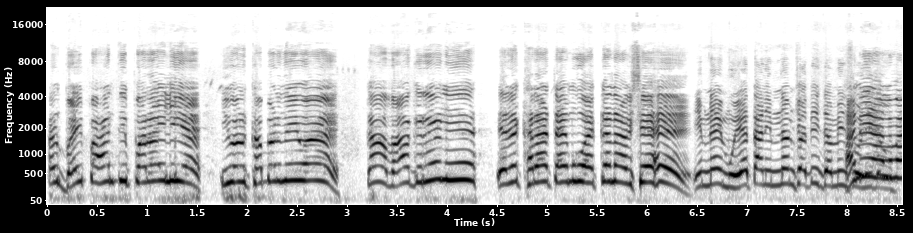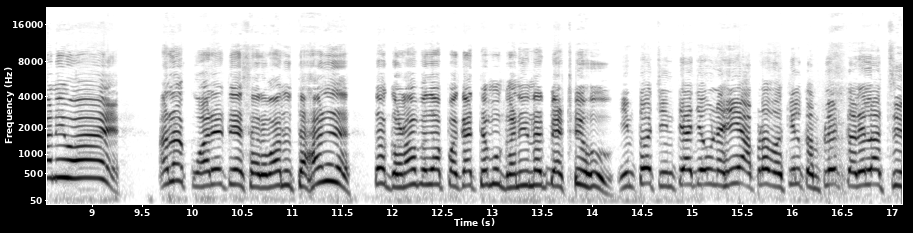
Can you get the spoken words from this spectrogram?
અને ભાઈ પહાણથી પરાઈ લીએ ઈવન ખબર નહીં હોય કા વાઘ રે ને એને ખરા ટાઈમ એકન આવશે એમ નહીં મુએ તાન એમનેમ છતી જમીન અને. હાલવાની હોય. અરે કોરેટે સરવાનું થાય ને તો ઘણા બધા પગથે હું ગણીને જ બેઠી હું. એમ તો ચિંતા જેવું નહીં આપણા વકીલ કમ્પ્લેટ કરેલા જ છે.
